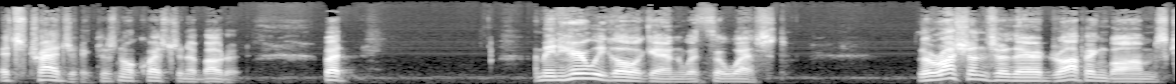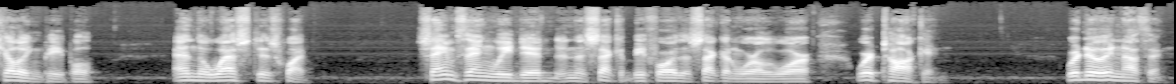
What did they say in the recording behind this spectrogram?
it's tragic. There's no question about it. But I mean, here we go again with the West. The Russians are there dropping bombs, killing people, and the West is what? Same thing we did in the second before the Second World War. We're talking. We're doing nothing.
